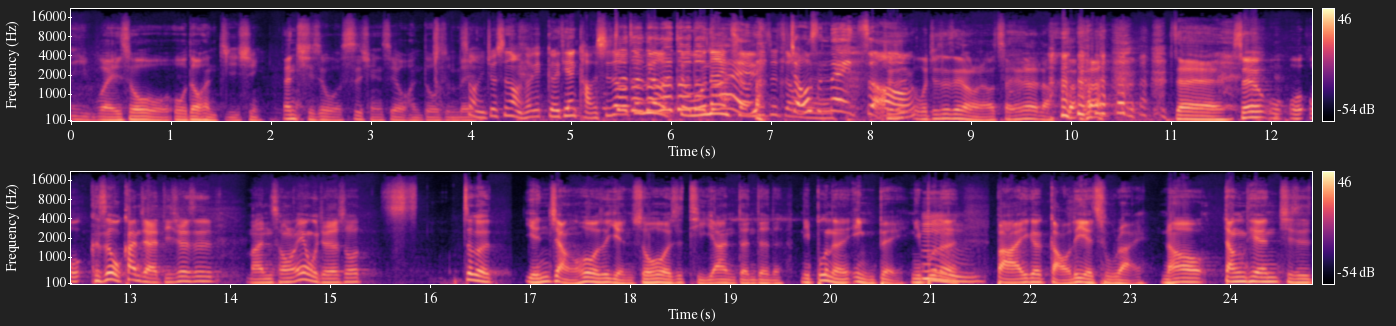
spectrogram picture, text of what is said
以为说我我都很即兴，但其实我事前是有很多准备的。这种就是那种隔天考试都都没有读那种，这种的就是那就是种。我就是这种人，我承认了。对，所以我我我，可是我看起来的确是蛮从容，因为我觉得说这个演讲或者是演说或者是提案等等的，你不能硬背，你不能嗯把一个稿列出来，然后当天其实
